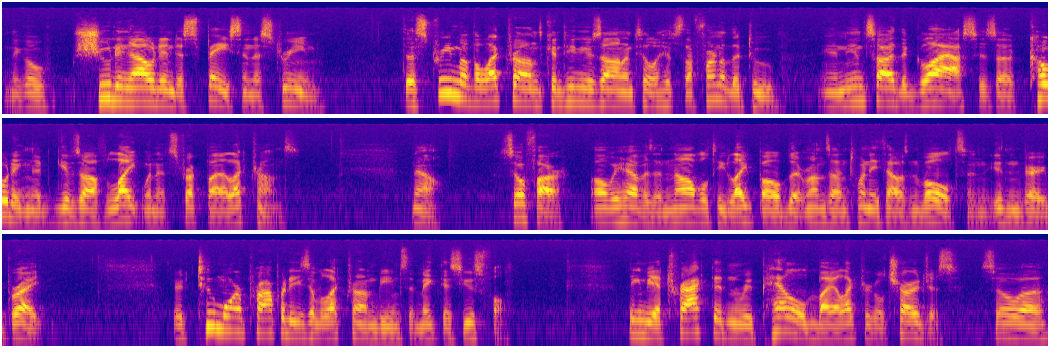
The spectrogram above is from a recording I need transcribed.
And they go shooting out into space in a stream. The stream of electrons continues on until it hits the front of the tube. And inside the glass is a coating that gives off light when it's struck by electrons. Now, so far, all we have is a novelty light bulb that runs on 20,000 volts and isn't very bright. There are two more properties of electron beams that make this useful. They can be attracted and repelled by electrical charges. So a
